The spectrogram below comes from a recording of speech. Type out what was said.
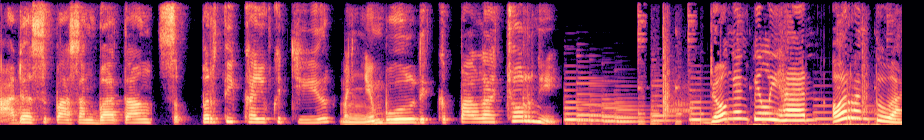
ada sepasang batang seperti kayu kecil menyembul di kepala Corni. Dongeng pilihan orang tua.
